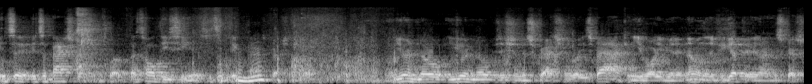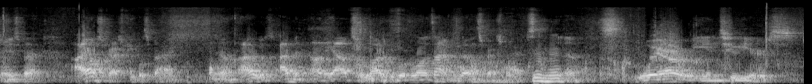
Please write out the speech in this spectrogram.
it's a it's a back scratching club. That's all DC is. It's a big back mm-hmm. scratching club. You're in no you're in no position to scratch anybody's back, and you've already made it known that if you get there, you're not going to scratch anybody's back. I don't scratch people's back. You know, I was I've been on the outs for a lot of people for a long time because I don't scratch backs. Mm-hmm. You know, where are we in two years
